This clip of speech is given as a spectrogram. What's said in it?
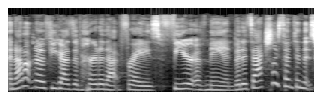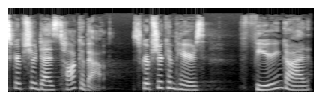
And I don't know if you guys have heard of that phrase, fear of man, but it's actually something that scripture does talk about. Scripture compares fearing God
